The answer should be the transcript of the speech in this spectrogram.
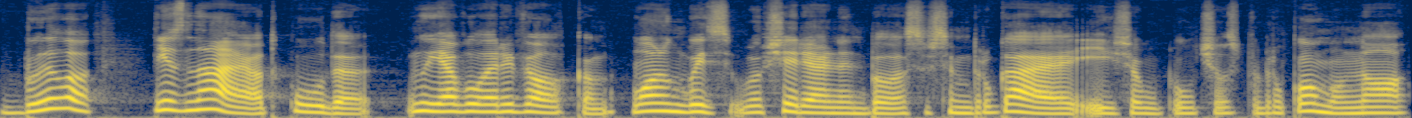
было не знаю откуда. Ну, я была ребенком. Может быть, вообще реальность была совсем другая, и все бы получилось по-другому, но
